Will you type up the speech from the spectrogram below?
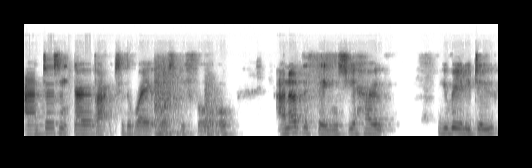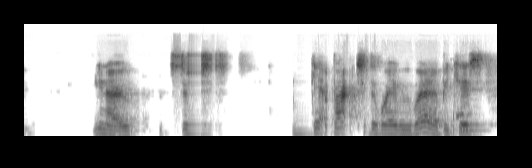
and doesn't go back to the way it was before. And other things, you hope you really do, you know, just get back to the way we were because I d-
